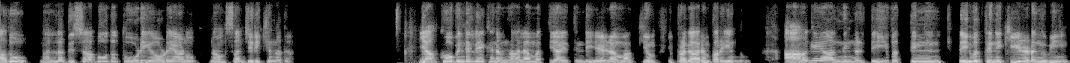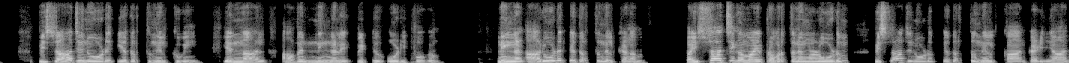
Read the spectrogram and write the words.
അതോ നല്ല ദിശാബോധത്തോടെയോടെയാണോ നാം സഞ്ചരിക്കുന്നത്? യാക്കോബിന്റെ ലേഖനം നാലാം അധ്യായത്തിന്റെ ഏഴാം വാക്യം ഇപ്രകാരം പറയുന്നു. ആകയാൽ നിങ്ങൾ ദൈവത്തിൻ ദൈവത്തിന് കീഴടങ്ങുവീൻ പിശാചനോട് എതിർത്തു നിൽക്കുവീൻ എന്നാൽ അവൻ നിങ്ങളെ വിട്ട് ഓടിപ്പോകും. നിങ്ങൾ ആരോട് എതിർത്തു നിൽക്കണം? പൈശാചികമായ പ്രവർത്തനങ്ങളോടും പിശാചിനോടും എതിർത്തു നിൽക്കാൻ കഴിഞ്ഞാൽ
